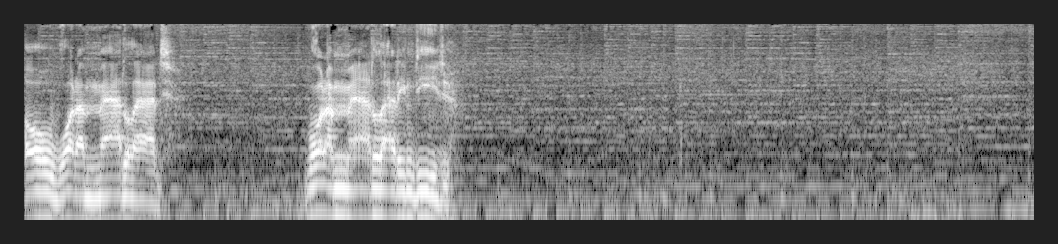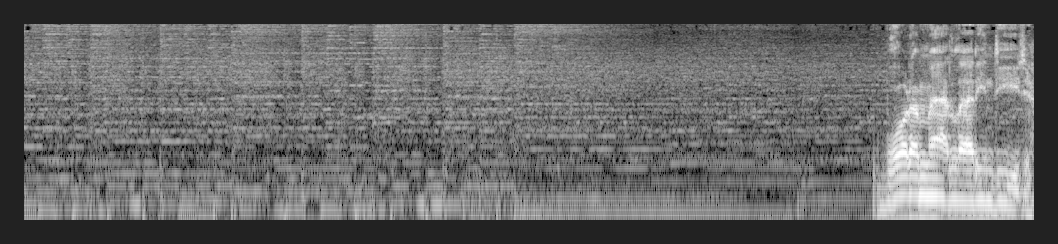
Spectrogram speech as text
Oh, what a mad lad. What a mad lad indeed. What a mad lad indeed.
